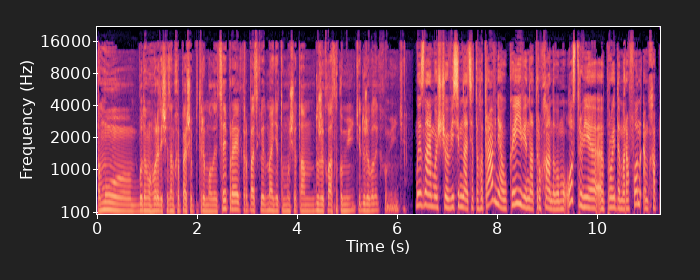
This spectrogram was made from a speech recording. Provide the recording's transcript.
Тому будемо говорити ще з МХП, щоб підтримали цей проект Карпатські ведмеді, тому що там дуже класне ком'юніті, дуже велике ком'юніті. Ми знаємо, що 18 травня у Києві на Трухановому острові е, пройде марафон МХП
